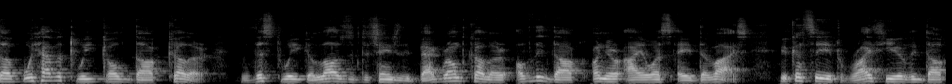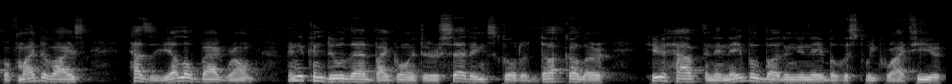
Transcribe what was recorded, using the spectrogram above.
up we have a tweak called dock color. This tweak allows you to change the background color of the dock on your iOS 8 device. You can see it right here, the dock of my device has a yellow background and you can do that by going to your settings, go to dock color, here you have an enable button, you enable this tweak right here,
